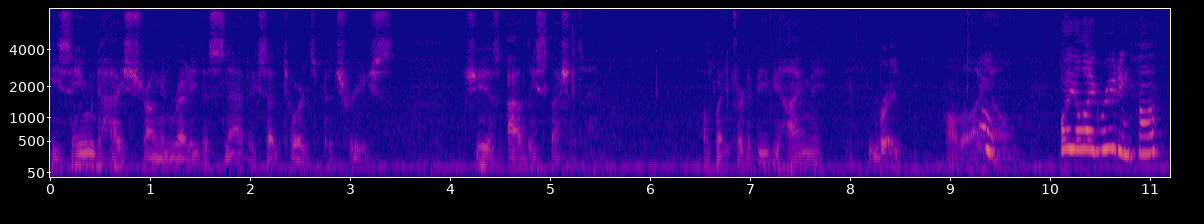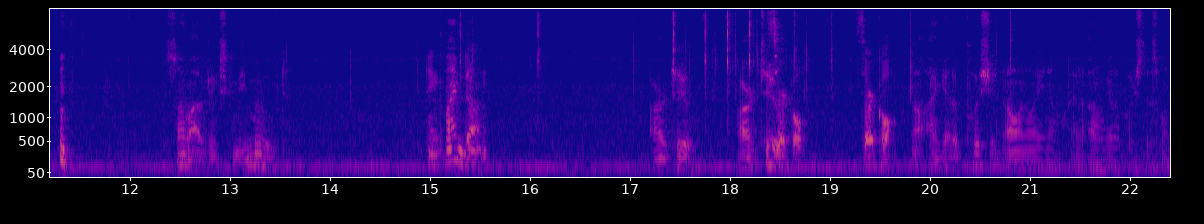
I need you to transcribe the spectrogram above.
He seemed high strung and ready to snap, except towards Patrice. She is oddly special to him. I was waiting for her to be behind me, Right. although I Oh. know Well, you like reading, huh? some objects can be moved. and climbed on. R2. R2. Circle. Circle. No, I gotta push it. Oh, no, you know. I don't, I don't gotta push this one.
